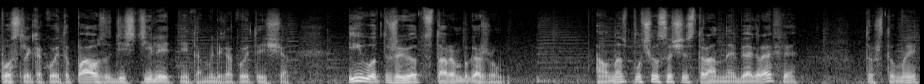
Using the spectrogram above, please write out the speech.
после какой-то паузы, десятилетней там или какой-то еще, и вот живет старым багажом. А у нас получилась очень странная биография. То, что мы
